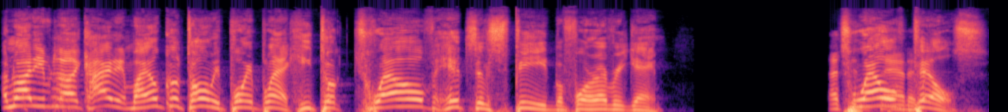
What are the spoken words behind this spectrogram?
I'm not even like hiding. My uncle told me point blank. He took 12 hits of speed before every game. That's 12 insanity. pills.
